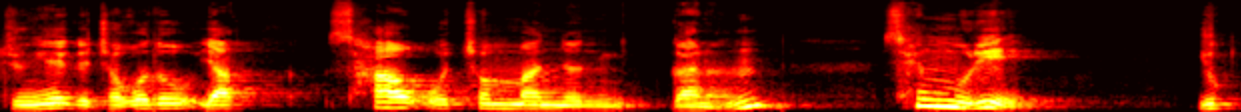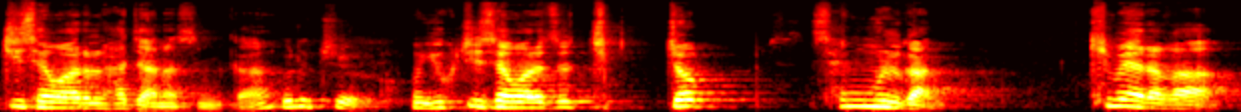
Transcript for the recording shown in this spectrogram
중에 그 적어도 약 4, 5천만 년간은 생물이 육지 생활을 하지 않았습니까? 그렇죠. 그럼 육지 생활에서 직접 생물 간 키메라가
